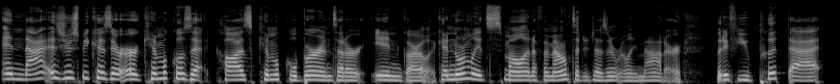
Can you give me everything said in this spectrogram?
And that is just because there are chemicals that cause chemical burns that are in garlic. And normally it's small enough amounts that it doesn't really matter. But if you put that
